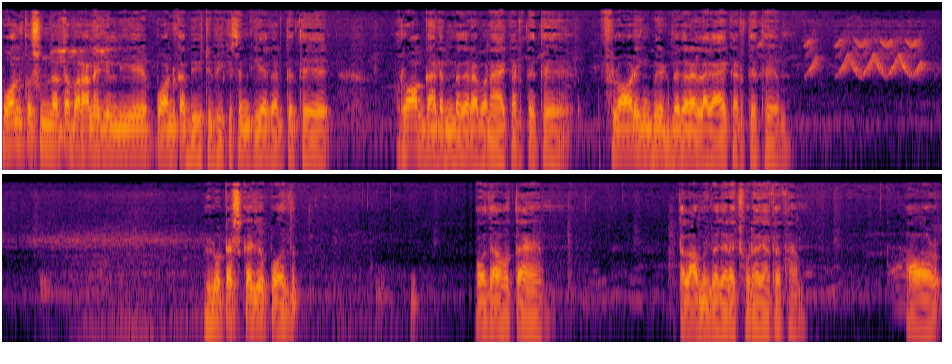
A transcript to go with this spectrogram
पॉन्ड को सुंदरता बढ़ाने के लिए पॉन्ड का ब्यूटिफिकेशन किया करते थे। रॉक गार्डन वगैरह बनाया करते थे। फ्लोरिंग बेड वगैरह लगाया करते थे। लोटस का जो पौधा पौधा होता है, तालाब में वगैरह छोड़ा जाता था। और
